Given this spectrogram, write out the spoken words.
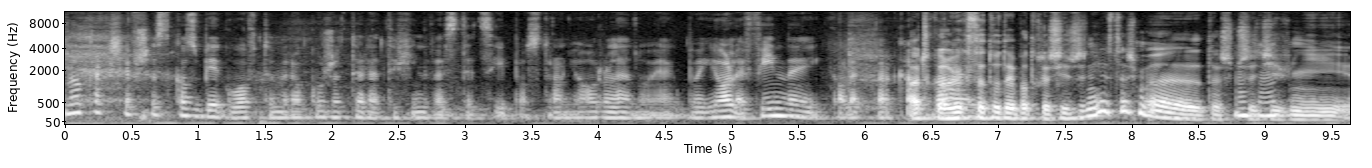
No tak się wszystko zbiegło w tym roku, że tyle tych inwestycji po stronie Orlenu, jakby i Olefiny, i kolektor K2. Aczkolwiek chcę tutaj podkreślić, że nie jesteśmy też Mhm. przeciwni, e,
